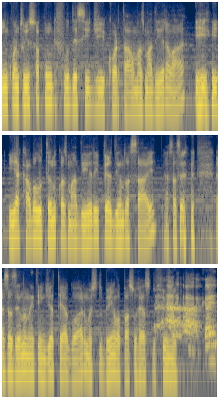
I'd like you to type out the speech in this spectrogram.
enquanto isso, a Kung Fu decide cortar umas madeiras lá e, e, acaba lutando com as madeiras e perdendo a saia. Essa, essa cena eu não entendi até agora, mas tudo bem, ela passa o resto do filme. Ah, cai.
